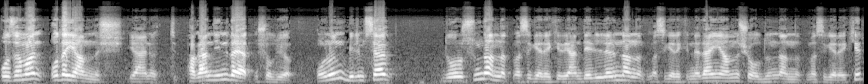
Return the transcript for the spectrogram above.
o zaman o da yanlış. Yani pagan dinini dayatmış oluyor. Onun bilimsel doğrusunu da anlatması gerekir. Yani delillerini de anlatması gerekir. Neden yanlış olduğunu da anlatması gerekir.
